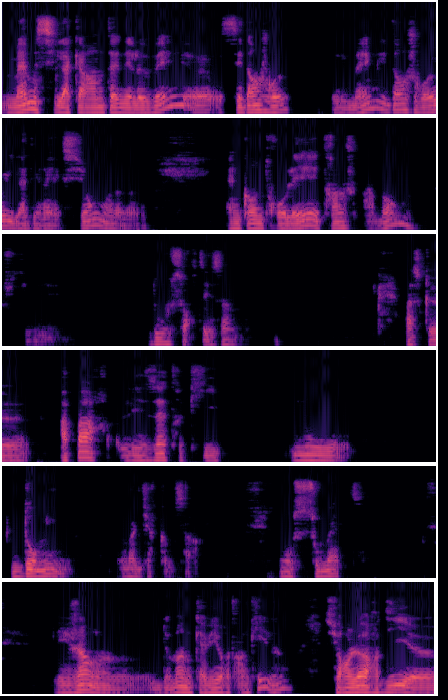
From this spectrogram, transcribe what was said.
même si la quarantaine est levée, euh, c'est dangereux. L'humain est dangereux, il a des réactions euh, incontrôlées, étranges. Ah bon? D'où sortez ça? Parce que, à part les êtres qui nous dominent, on va le dire comme ça, nous soumettent, les gens demandent qu'à vivre tranquille. Hein si on leur dit euh,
